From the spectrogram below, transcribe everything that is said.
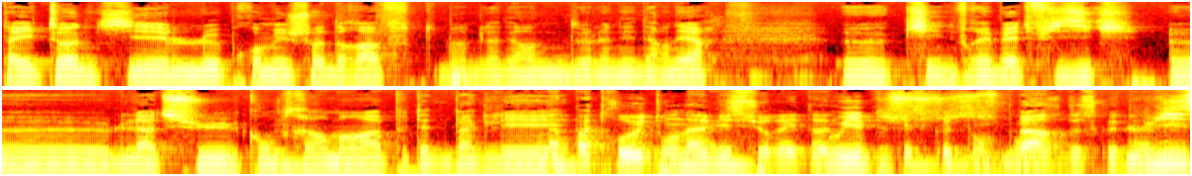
Titan, qui est le premier choix de draft ben, de l'année dernière, euh, qui est une vraie bête physique. Là-dessus, contrairement à peut-être Bagley. On n'a pas trop eu ton avis sur Ayton. Oui, Qu'est-ce que tu en bah, penses de ce que tu as Lui,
